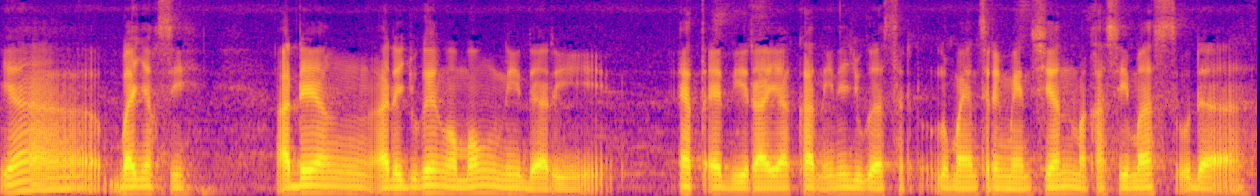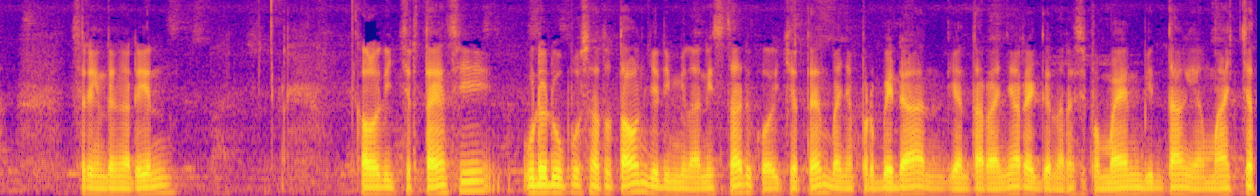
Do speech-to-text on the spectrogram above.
ya banyak sih. Ada yang ada juga yang ngomong nih dari Ed Edi Rayakan ini juga ser, lumayan sering mention. Makasih mas udah sering dengerin kalau diceritain sih udah 21 tahun jadi Milanista kalau diceritain banyak perbedaan. Di antaranya regenerasi pemain bintang yang macet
